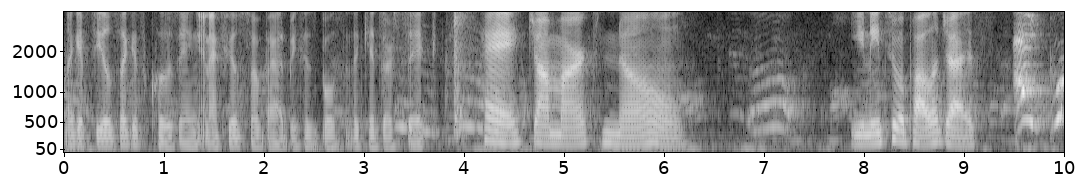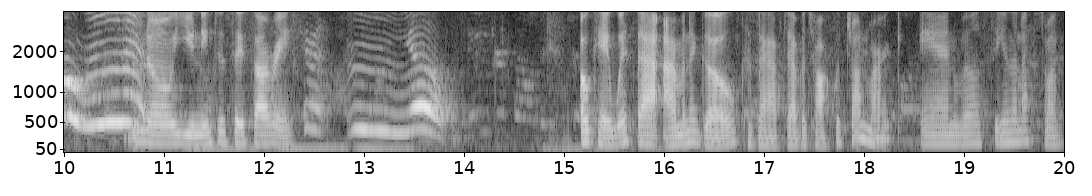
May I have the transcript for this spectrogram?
Like it feels like it's closing and I feel so bad because both of the kids are sick. Hey, John Mark, no. You need to apologize. No, you need to say sorry. No. Okay, with that, I'm going to go because I have to have a talk with John Mark and we'll see you in the next one.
